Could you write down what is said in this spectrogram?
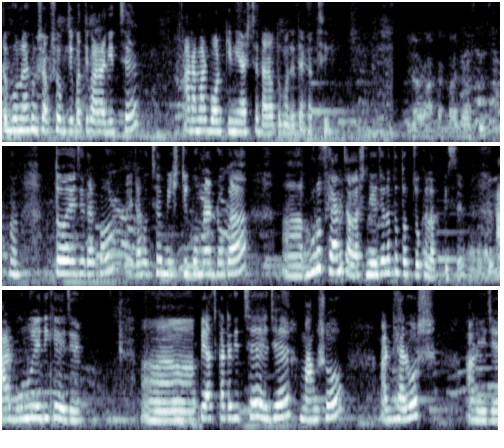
তো বোনো এখন সব সবজিপাতি বাড়া দিচ্ছে। আর আমার বর কিনে আসছে, দাঁড়াও তোমাদের দেখাচ্ছি। তো এই যে দেখো, এটা হচ্ছে মিষ্টি কুমড়ার ডোগা। বুনু ফ্যান চালাস নি, এই জন্য তো তোর চোখে লাগতেছে। আর বুনু এদিকে এই যে পেঁয়াজ কাটে দিচ্ছে, এই যে মাংস আর ঢেঁড়স, আর এই যে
